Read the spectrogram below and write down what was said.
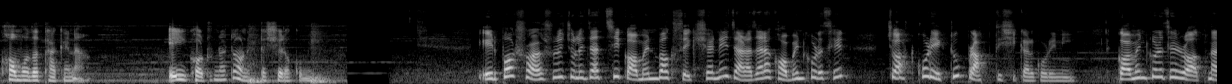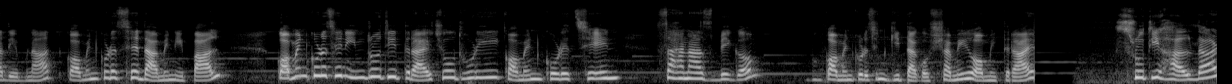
ক্ষমতা থাকে না। এই ঘটনাটা অনেকটা সেরকমই। এরপর সরাসরি চলে যাচ্ছি কমেন্ট বক্স সেকশনে যারা যারা কমেন্ট করেছেন, চট করে একটু প্রাপ্তি স্বীকার করে নিই কমেন্ট করেছেন রত্না দেবনাথ কমেন্ট করেছে দামিনী পাল কমেন্ট করেছেন ইন্দ্রজিৎ রায়চৌধুরী কমেন্ট করেছেন শাহনাজ বেগম কমেন্ট করেছেন গীতা গোস্বামী, অমিত রায়, শ্রুতি হালদার,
